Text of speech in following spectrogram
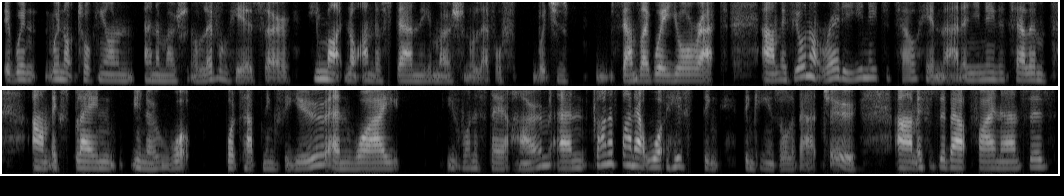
it, when we're not talking on an emotional level here, so he might not understand the emotional level, which is sounds like where you're at. Um, if you're not ready, you need to tell him that, and you need to tell him, um, explain, you know, what what's happening for you and why you want to stay at home and kind of find out what his think, thinking is all about too. Um, if it's about finances,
